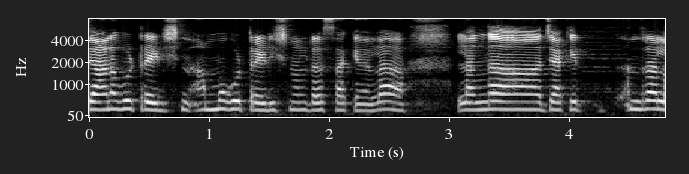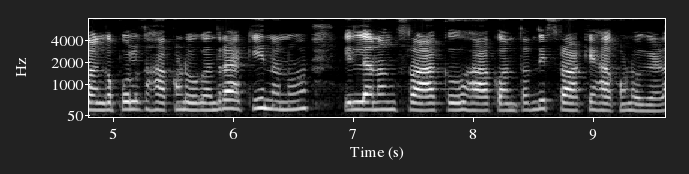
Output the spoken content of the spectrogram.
ಜಾನಗೂ ಟ್ರೆಡಿಷನ್ ಅಮ್ಮಗೂ ಟ್ರೆಡಿಷ್ನಲ್ ಡ್ರೆಸ್ ಹಾಕಿನಲ್ಲ, ಲಂಗ ಜಾಕೆಟ್ ಅಂದ್ರೆ ಲಂಗ ಪೋಲ್ಗೆ ಹಾಕೊಂಡು ಹೋಗಂದ್ರೆ ಆಕಿ ನಾನು ಇಲ್ಲ ನಂಗೆ ಫ್ರಾಕು ಹಾಕು ಅಂತಂದು ಫ್ರಾಕೇ ಹಾಕೊಂಡು ಹೋಗ್ಯಾಳ.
